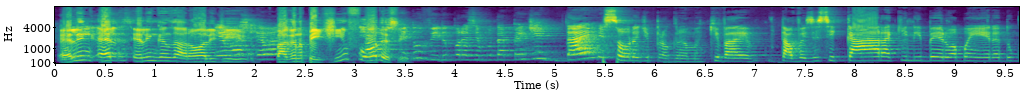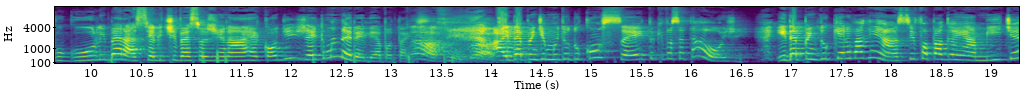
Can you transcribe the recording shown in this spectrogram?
Ellen, Ellen, Ellen Ganzaroli de acho, pagando peitinho, foda-se. Eu duvido, por exemplo, depende da emissora de programa que vai. Talvez esse cara que liberou a banheira do Gugu liberasse. Se ele tivesse hoje na Record, de jeito maneira ele ia botar isso. Ah, sim, claro. Aí depende muito do conceito que você tá hoje. E depende do que ele vai ganhar. Se for para ganhar mídia,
